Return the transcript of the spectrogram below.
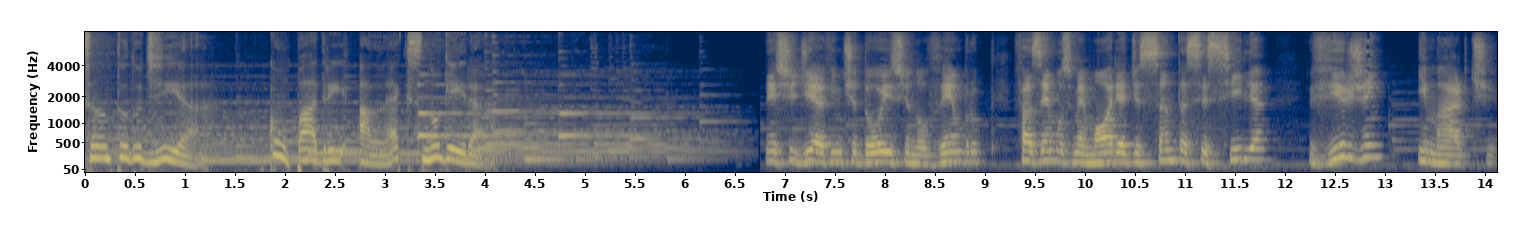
Santo do Dia, com o Padre Alex Nogueira. Neste dia 22 de novembro, fazemos memória de Santa Cecília, Virgem e Mártir,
